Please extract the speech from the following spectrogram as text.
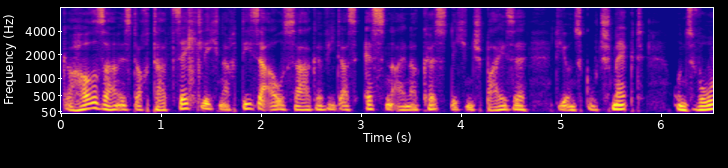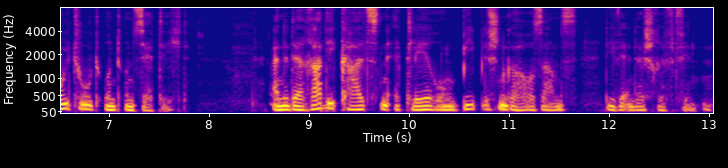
Gehorsam ist doch tatsächlich nach dieser Aussage wie das Essen einer köstlichen Speise, die uns gut schmeckt, uns wohltut und uns sättigt. Eine der radikalsten Erklärungen biblischen Gehorsams, die wir in der Schrift finden.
